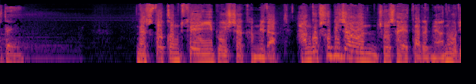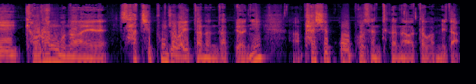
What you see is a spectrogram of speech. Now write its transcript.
투데이 네, 수도권 투데이 2부 시작합니다. 한국 소비자원 조사에 따르면 우리 결혼 문화에 사치 풍조가 있다는 답변이 85%가 나왔다고 합니다.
